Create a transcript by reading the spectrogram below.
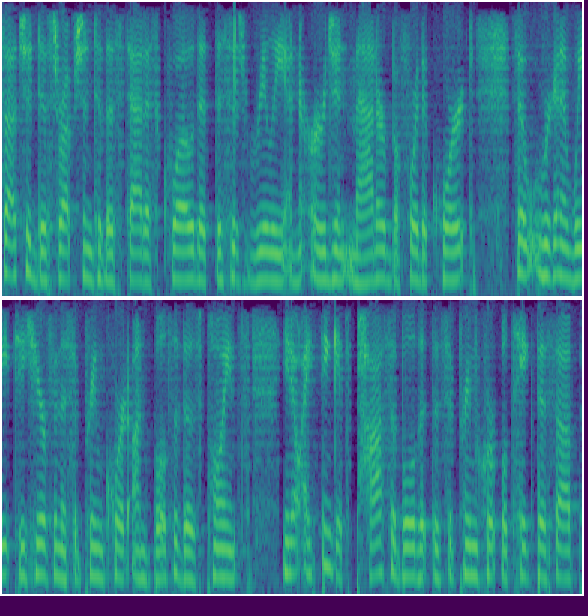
such a disruption to the status quo that this is really an urgent matter before the court. So we're going to wait to hear from the Supreme Court on both of those points. You know, I think it's possible that the Supreme Court will take this up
